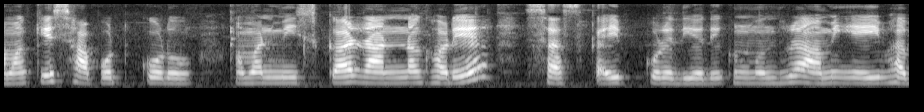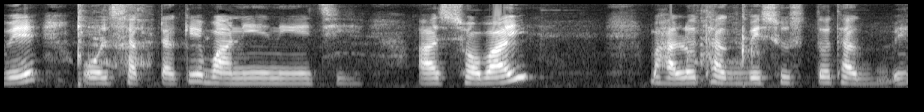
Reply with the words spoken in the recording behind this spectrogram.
আমাকে সাপোর্ট করো। আমার মিসকার রান্নাঘরে সাবস্ক্রাইব করে দিও। দেখুন বন্ধুরা, আমি এইভাবে ওল শাকটাকে বানিয়ে নিয়েছি। আর সবাই ভালো থাকবে, সুস্থ থাকবে।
